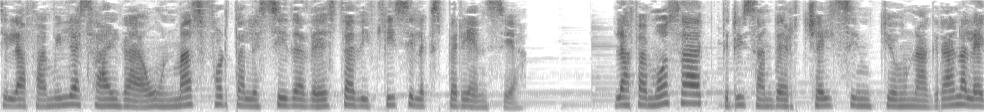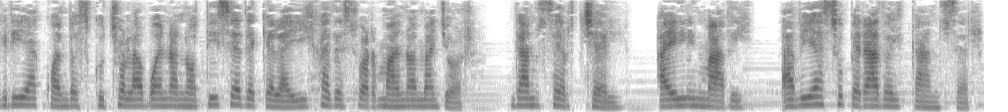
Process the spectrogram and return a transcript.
y la familia salga aún más fortalecida de esta difícil experiencia. La famosa actriz Anderchel sintió una gran alegría cuando escuchó la buena noticia de que la hija de su hermana mayor, Ganser Chell, Aileen Mavi, había superado el cáncer.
